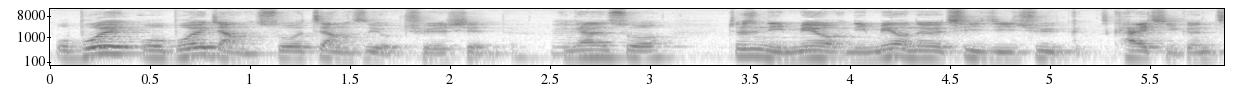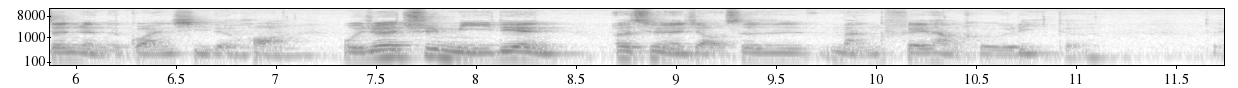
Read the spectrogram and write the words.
我不会我不会讲说这样是有缺陷的，应该是说就是你没有你没有那个契机去开启跟真人的关系的话，我觉得去迷恋二次元的角色是蛮非常合理的。对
